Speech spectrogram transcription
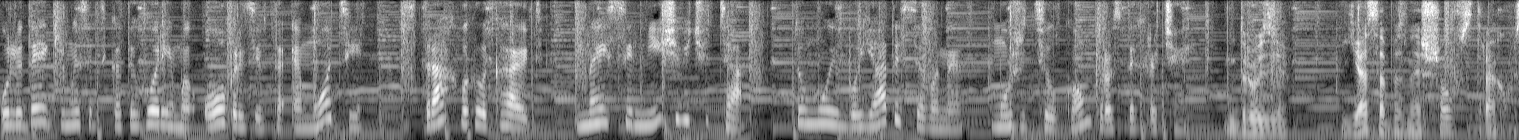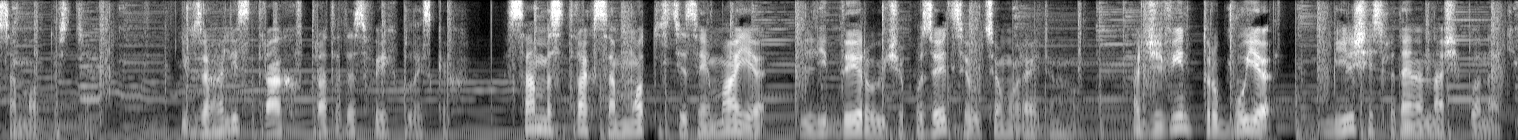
У людей, які мислять категоріями образів та емоцій, страх викликають найсильніші відчуття, тому і боятися вони можуть цілком простих речей. Друзі, я себе знайшов в страху самотності. І взагалі страх втратити своїх близьких. Саме страх самотності займає лідируючу позицію у цьому рейтингу, адже він турбує більшість людей на нашій планеті.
